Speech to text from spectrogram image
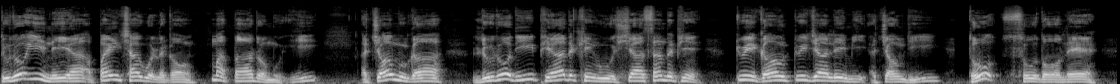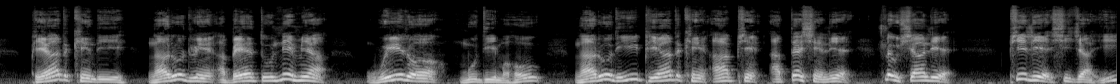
သူတို့၏နေရာအပိုင်းအခြားကို၎င်းမှတ်သားတော်မူ၏။အကြောင်းမူကား၊ လူတို့သည်ဘုရားသခင်ကိုရှာစမ်းသဖြင့်တွေ့ကောင်းတွေ့ကြလိမ့်မည်အကြောင်းတည်း။သို့ဆိုသော်လည်း၊ဘုရားသခင်သည်ငါတို့တွင်အဘယ်သူနှင့်မျှဝေးတော်မူသည်မဟုတ်။ငါတို့သည်ဘုရားသခင်အားဖြင့်အသက်ရှင်လျက်၊လှုပ်ရှားလျက်၊ဖြစ်လျက်ရှိကြ၏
